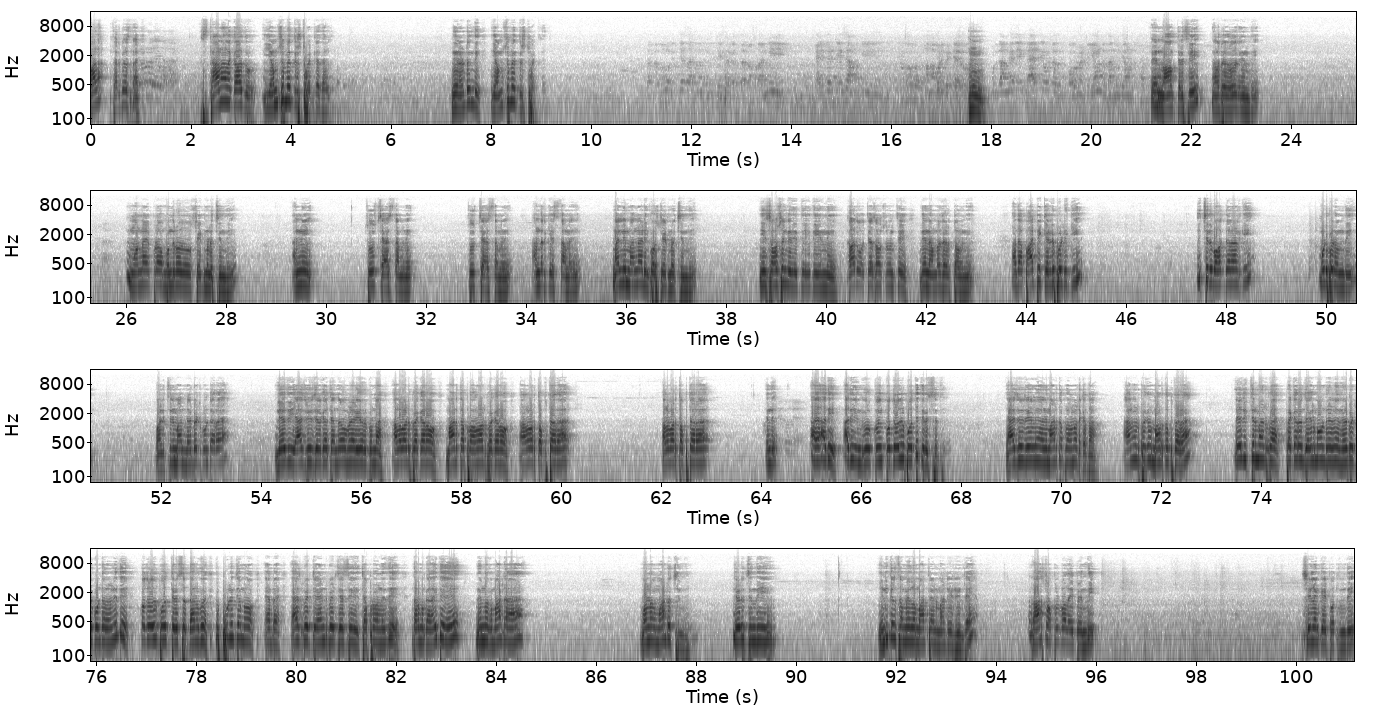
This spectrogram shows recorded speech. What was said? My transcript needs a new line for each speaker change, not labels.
వాళ్ళ సరిపోతున్నారు స్థానాలు కాదు ఈ అంశం మీద దృష్టి పెట్టలేదు వాళ్ళు. నేను అంటుంది ఈ అంశం మీద దృష్టి పెట్టలేదు. నాకు తెలిసి నలభై ఐదు రోజులు అయింది. మొన్న ఎప్పుడో ముందు రోజు స్టేట్మెంట్ వచ్చింది. అన్ని చూసి చేస్తామని చూసి చేస్తామని అందరికీ ఇస్తామని మళ్ళీ మన్నాడు ఇంకో స్టేట్మెంట్ వచ్చింది. ఈ సంవత్సరం ఇది దీన్ని కాదు వచ్చే సంవత్సరం నుంచి దీన్ని అమలు జరుపుతామని. అది ఆ పార్టీ కెళ్ళిపోటీకి ఇచ్చిన వాగ్దానానికి ముడిపడి ఉంది. వాళ్ళు ఇచ్చిన మాట నిలబెట్టుకుంటారా? లేదు యాజ్ యూజువల్గా చంద్రబాబు నాయుడు గారికి ఉన్న అలవాటు ప్రకారం మాట తప్పడం అలవాటు ప్రకారం అలవాటు తప్పుతారా? అలవాటు తప్పుతారా? అది అది కొద్ది రోజులు పోతే తెలుస్తుంది. యాజ్ యూజువల్ అది మాట తప్పడం అనమాట కదా. అలవాటు ప్రకారం మాట తప్పుతారా? లేదు ఇచ్చిన మాట ప్ర- ప్రకారం జగన్మోహన్ రెడ్డి నిలబెట్టుకుంటారు అనేది కొద్ది రోజులు పోతే తెలుస్తుంది. దాని గురించి ఇప్పటి నుంచే మనం యాస్పెక్ట్ యాంటిపేట్ చేసి చెప్పడం అనేది ధర్మం కాదు. అయితే నిన్న ఒక మాట మొన్న ఒక మాట వచ్చింది. ఏడొచ్చింది? ఎన్నికల సమయంలో మాట్లాడిన మాట ఏంటంటే రాష్ట్రం అప్పుల పాలు అయిపోయింది శ్రీలంక అయిపోతుంది.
